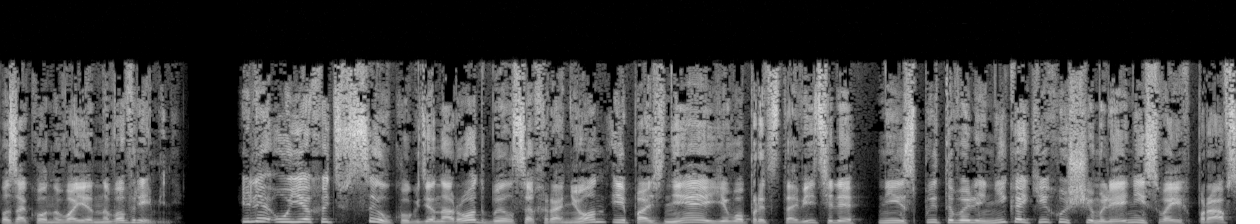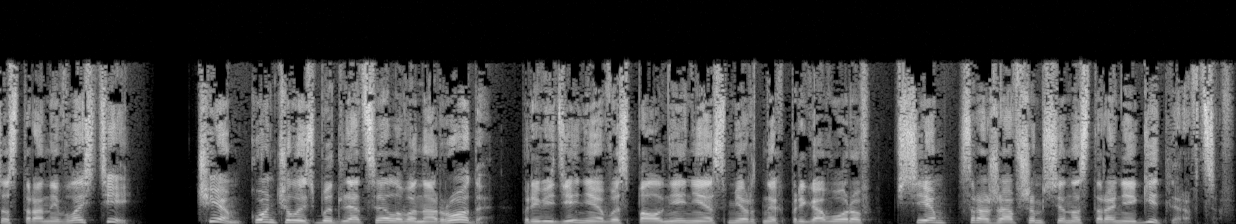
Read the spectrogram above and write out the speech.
по закону военного времени, или уехать в ссылку, где народ был сохранен, и позднее его представители не испытывали никаких ущемлений своих прав со стороны властей, чем кончилось бы для целого народа приведение в исполнение смертных приговоров всем сражавшимся на стороне гитлеровцев?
